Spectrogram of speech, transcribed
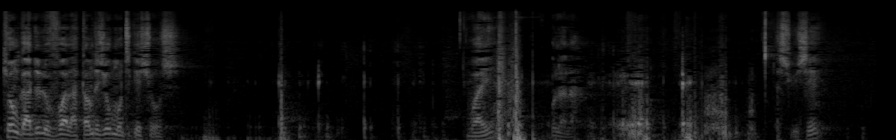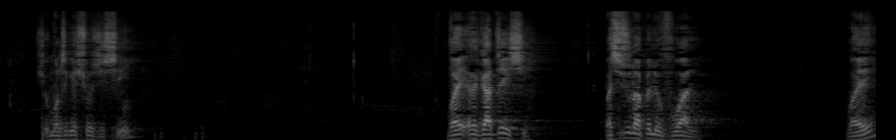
qui ont gardé le voile. Attendez, je vais vous montrer quelque chose. Voyez? Oh là là. Excusez. Je vais vous montrer quelque chose ici. Voyez, regardez ici. Voici ce qu'on appelle le voile. Voyez?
